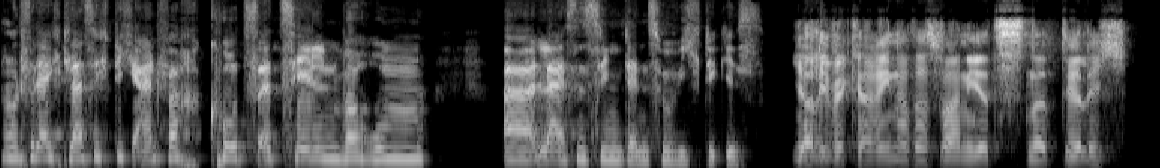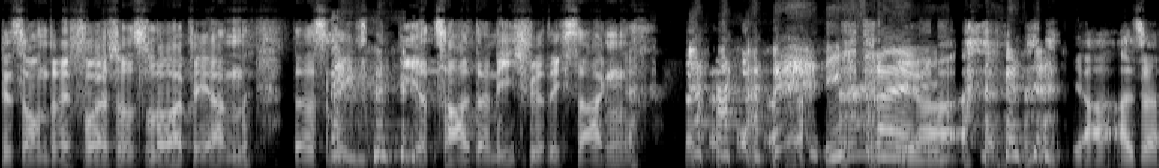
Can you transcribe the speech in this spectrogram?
Und vielleicht lasse ich dich einfach kurz erzählen, warum äh, Licensing denn so wichtig ist. Ja, liebe Karina, das waren jetzt natürlich besondere Vorschusslorbeeren. Das nächste Bier zahlt er nicht, würde ich sagen. ich freue ja, ja, also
